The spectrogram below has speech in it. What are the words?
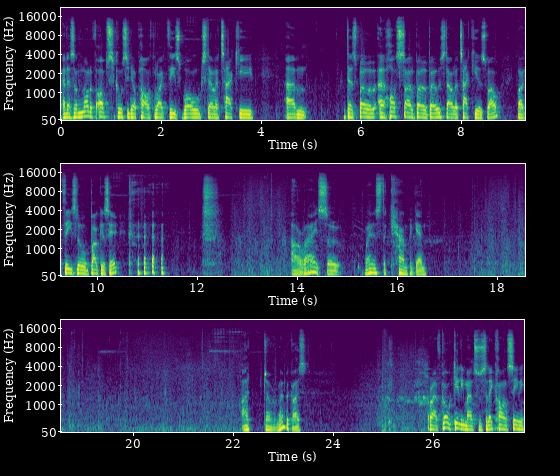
And there's a lot of obstacles in your path, like these wolves, they'll attack you. Um, there's bow, uh, hostile bobos that'll attack you as well, like these little buggers here. All right, so where's the camp again? I don't remember, guys. All right, I've got ghillie mantles, so they can't see me.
